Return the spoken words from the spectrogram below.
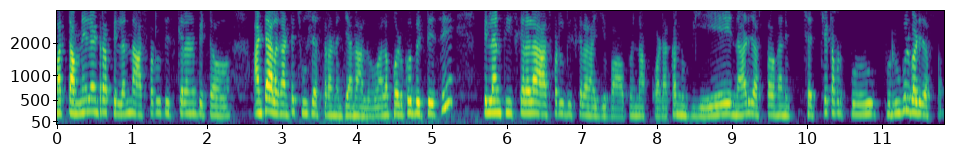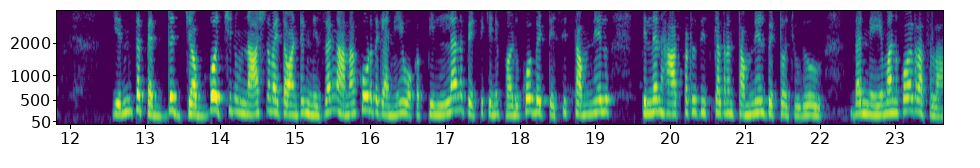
మరి తమ్నేలేంటారా పిల్లని హాస్పిటల్ తీసుకెళ్ళని పెట్టావు? అంటే అలాగంటే చూసేస్తారండి జనాలు. అలా పడుకోబెట్టేసి పిల్లని తీసుకెళ్ళాలి హాస్పిటల్ తీసుకెళ్ళాలి? అయ్యి బాబు నాకు కొడక నువ్వు ఏనాడు చేస్తావు? కానీ చచ్చేటప్పుడు పురుగు పురుగులు పడి చేస్తావు. ఎంత పెద్ద జబ్బు వచ్చి నువ్వు నాశనం అవుతావు అంటే నిజంగా అనకూడదు కానీ ఒక పిల్లని పెట్టుకుని పడుకోబెట్టేసి తమ్నేలు పిల్లని హాస్పిటల్ తీసుకెళ్తానని తమ్నేలు పెట్టో చూడు. దాన్ని ఏమనుకోవాలి అసలు?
